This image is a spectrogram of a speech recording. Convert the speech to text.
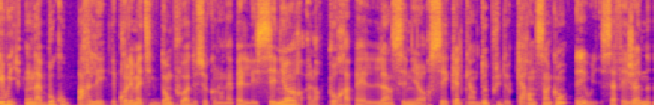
Et oui, on a beaucoup parlé des problématiques d'emploi de ce que l'on appelle les seniors. Alors, pour rappel, l'un senior, c'est quelqu'un de plus de 45 ans. Et oui, ça fait jeune.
